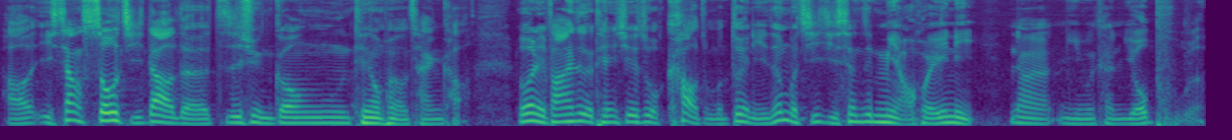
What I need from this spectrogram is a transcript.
好，以上收集到的资讯供听众朋友参考。如果你发现这个天蝎座靠怎么对你那么积极，甚至秒回你，那你们可能有谱了，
